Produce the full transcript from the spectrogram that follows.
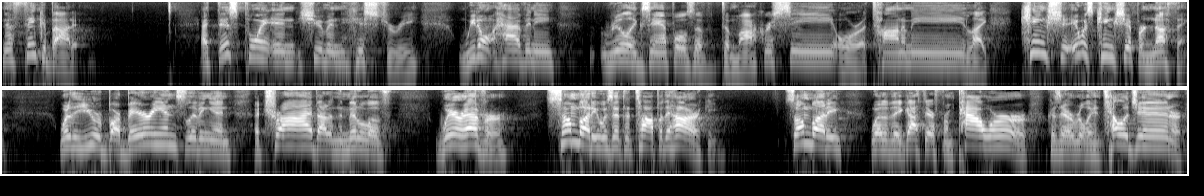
Now, think about it. At this point in human history, we don't have any real examples of democracy or autonomy. Like kingship, it was kingship or nothing. Whether you were barbarians living in a tribe out in the middle of wherever, somebody was at the top of the hierarchy. Somebody, whether they got there from power or because they were really intelligent or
